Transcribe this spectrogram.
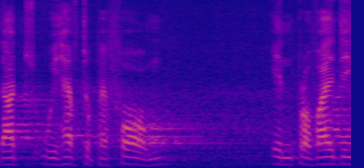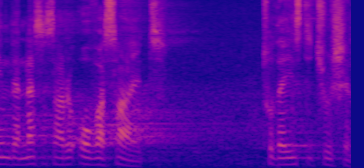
that we have to perform in providing the necessary oversight to the institution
